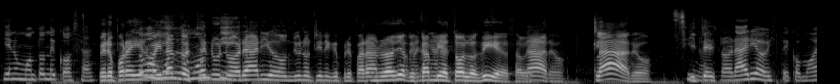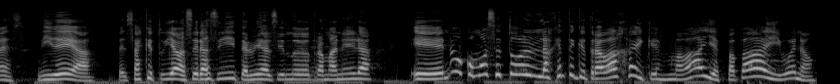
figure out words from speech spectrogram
tiene un montón de cosas. Pero por ahí el muy bailando está en un horario donde uno tiene que preparar. Un horario que cambia todos los días, ¿sabes? Claro, claro. Sí, Y te- nuestro horario, viste cómo es. Ni idea. Pensás que tu día va a ser así y termina siendo de otra manera. Eh, no, como hace toda la gente que trabaja y que es mamá y es papá y bueno.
